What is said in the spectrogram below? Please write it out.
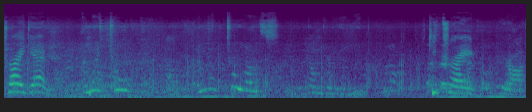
Try again. I'm like two. I'm like two months younger than you. Keep trying. You're off.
